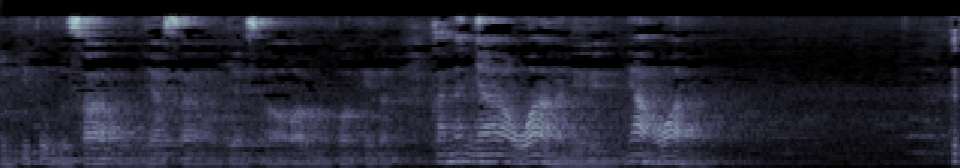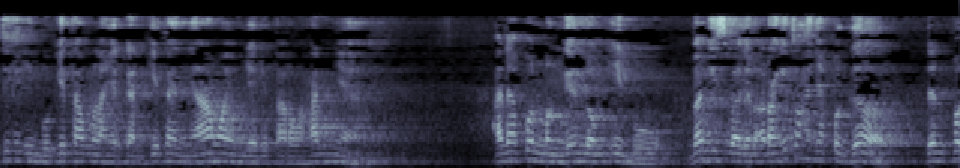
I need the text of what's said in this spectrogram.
Begitu besar jasa jasa orang tua kita karena nyawa hadirin, nyawa. Ketika ibu kita melahirkan kita nyawa yang menjadi taruhannya Adapun menggendong ibu bagi sebagian orang itu hanya pegel dan pe,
